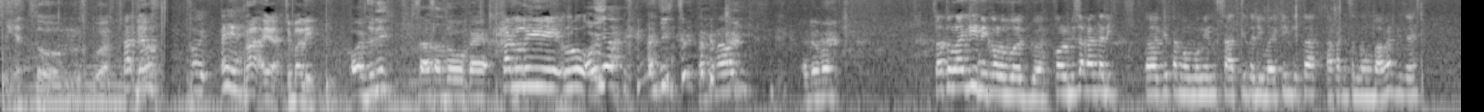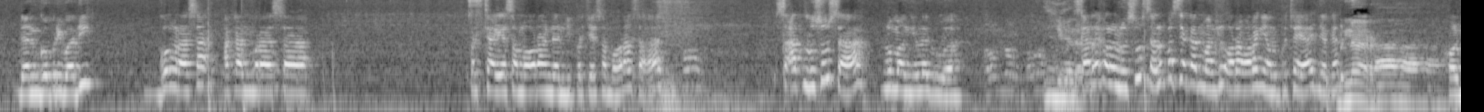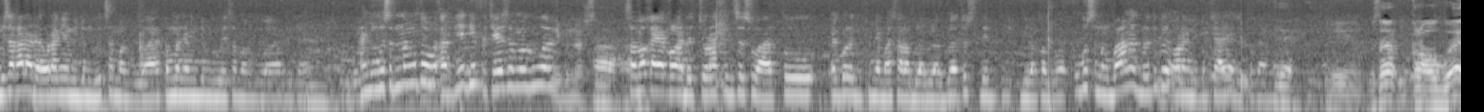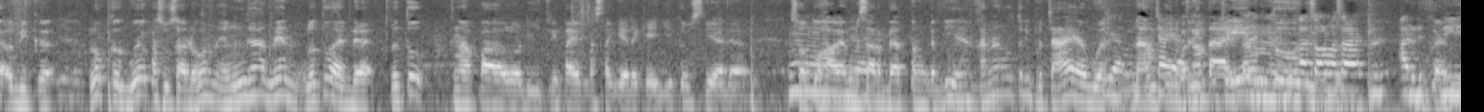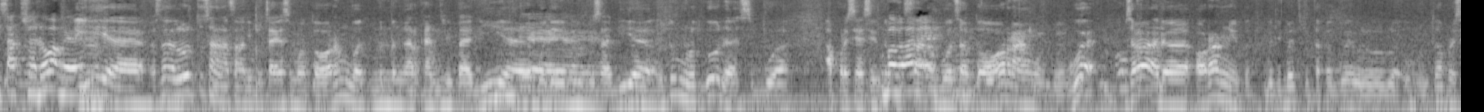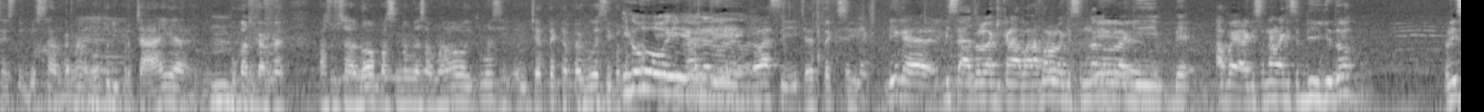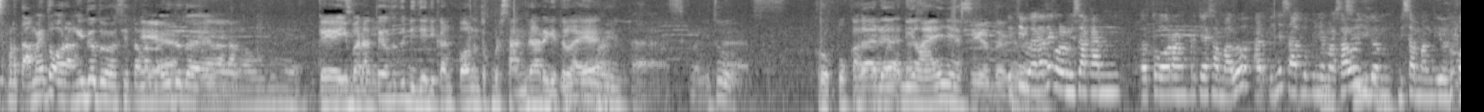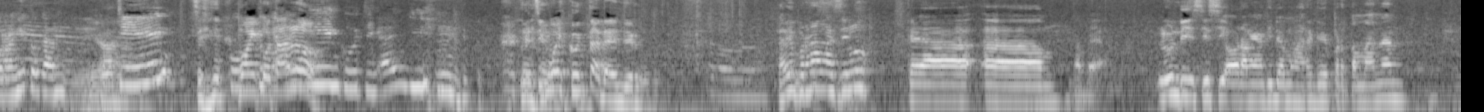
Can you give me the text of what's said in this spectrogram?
Gitu menurut gue. Tak dan Oh, eh Nah, ya coba li. Oh jadi salah satu kayak kan li lu. Oh iya, anjing, kenal lagi. Ada apa? Satu lagi nih kalau buat gua. Kalau misalkan tadi eh, kita ngomongin saat kita dibaikin kita akan seneng banget gitu ya. Dan gue pribadi gue ngerasa akan merasa percaya sama orang dan dipercaya sama orang saat saat lu susah, lu manggilnya gua. Iya. Karena kalau lu susah, lu pasti akan manggil orang-orang yang lu percaya aja kan. Bener. Hahaha. Kalau misalkan ada orang yang minjem duit sama gua, teman yang minjem duit sama gua gitu. ya. Anjing gua seneng tuh, artinya dia percaya sama gua. Iya bener sih. Sama kayak kalau ada curhatin sesuatu, eh gue lagi punya masalah bla bla bla terus dia bilang ke gua, gue seneng banget berarti gue orang yang dipercaya gitu kan. Iya. Iya, maksudnya kalau gue lebih ke lo ke gue pas susah doang ya enggak men lo tuh ada lo tuh kenapa lo diceritain pas lagi ada kayak gitu terus dia ada suatu Hmm, hal yang iya. besar datang ke dia karena lo tuh dipercaya buat Iya, nampung dipercaya. ceritain Ceritain. tuh Bukan soal masalah ada di, Bukan. di susah doang ya. Iya, maksudnya lu tuh sangat-sangat dipercaya sama tuh orang buat mendengarkan cerita dia, Iya, buat jadi iya, penuh kisah dia. Itu menurut gue udah sebuah apresiasi terbesar ya. buat satu orang. Gue, gue misalnya ada orang gitu, tiba-tiba cerita ke gue, bla uh itu apresiasi terbesar karena lo tuh dipercaya, Hmm. bukan karena pas susah doang, pas seneng gak sama lo itu masih, lu cetek kata gue sih Yo, kayak iya, kelas sih. Cetek sih. Dia kayak di saat lu lagi kenapa-napa lu lagi senang lu Iya. lagi be, apa ya lagi senang lagi sedih gitu. List pertama itu orang itu tuh si teman lo itu tuh yang iya. akan lo hubungi. Kayak ibaratnya itu tuh dijadikan pohon untuk bersandar gitu lah ya. Kualitas, kualitas. Itu Kerupuk nggak ada kualitas. nilainya sih gue. Itu ibaratnya kalau misalkan tuh orang percaya sama lo, artinya saat lu punya masalah lu juga bisa manggil orang itu kan. Iya. Kucing. Sih, Mau kucing ikutan lo? Anjing, kucing anjing. Kucing mau ikutan anjir. Tapi pernah gak sih lu kayak em, apa ya? Lu di sisi orang yang tidak menghargai pertemanan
